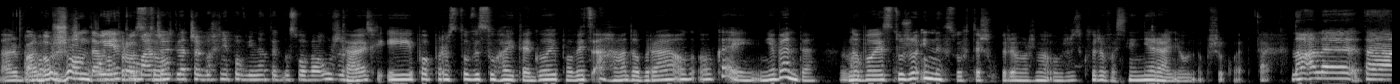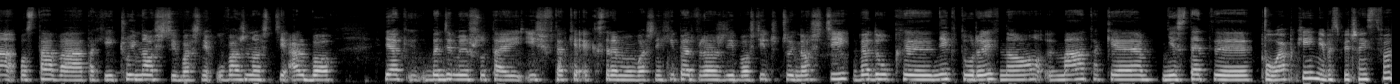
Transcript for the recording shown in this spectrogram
albo, albo żąda po prostu. tłumaczyć, dlaczego się nie powinno tego słowa używać. Tak, i po prostu wysłuchaj tego i powiedz, aha, dobra, okej, nie będę. No bo jest dużo innych słów też, które można użyć, które właśnie nie ranią na przykład. Tak. No ale ta postawa takiej czujności, właśnie uważności, albo jak będziemy już tutaj iść w takie ekstremum właśnie hiperwrażliwości czy czujności, według niektórych no, ma takie niestety Pułapki, niebezpieczeństwa?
